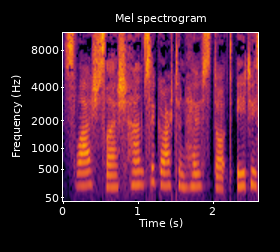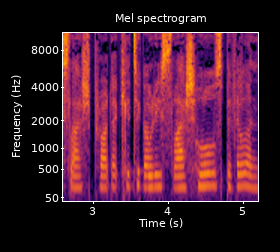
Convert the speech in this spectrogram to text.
slash slash hansegartenhaus.80 slash product category slash holes slash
